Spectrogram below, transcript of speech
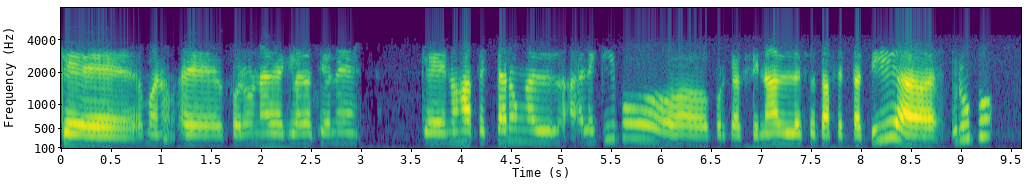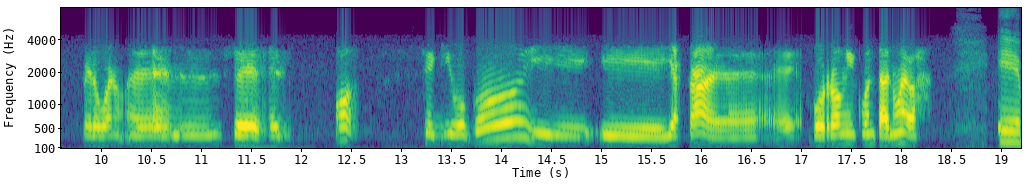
que bueno, eh, fueron unas declaraciones que nos afectaron al, al equipo porque al final eso te afecta a ti, al grupo, pero bueno, él se, se equivocó y, ya está, eh, borrón y cuenta nueva. Eh,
